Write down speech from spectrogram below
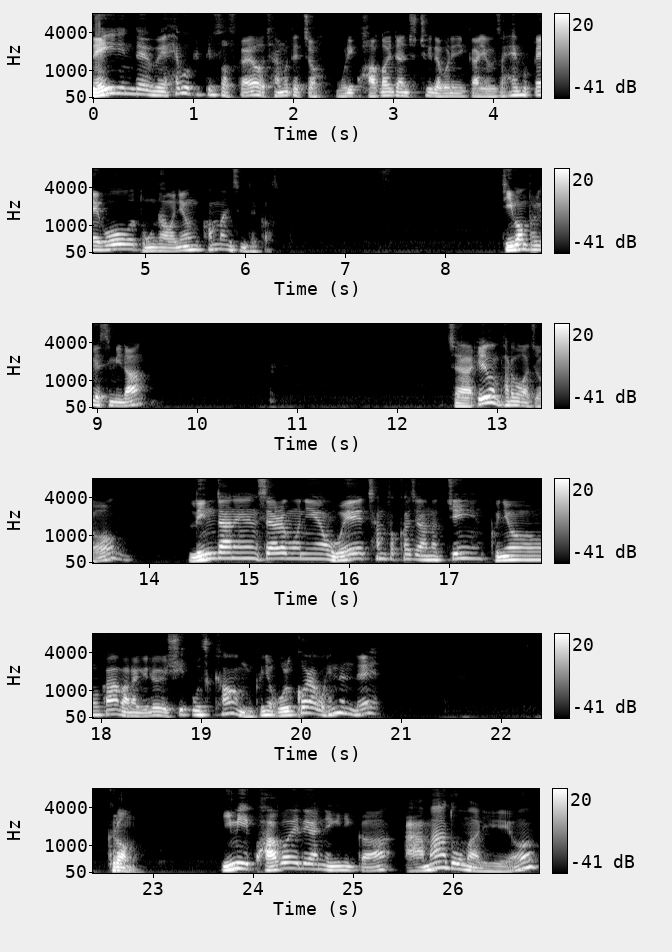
내일인데 왜 have pp를 썼을까요? 잘못됐죠. 우리 과거에 대한 추측이 돼버리니까 여기서 have 빼고 동사원형 컷만 있으면 될 것 같습니다. D번 풀겠습니다. 자, 1번 바로 가죠. 린다는 세레모니에 왜 참석하지 않았지? 그녀가 말하기를 she would come. 그녀 올 거라고 했는데 그럼 이미 과거에 대한 얘기니까 아마도 말이에요.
